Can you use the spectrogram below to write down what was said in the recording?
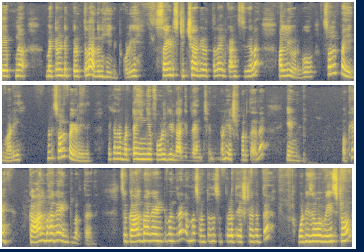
ಟೇಪ್ನ ಮೆಟಲ್ ಟಿಪ್ ಇರುತ್ತಲ್ಲ, ಅದನ್ನ ಹೀಗೆ ಇಟ್ಕೊಳ್ಳಿ. ಸೈಡ್ ಸ್ಟಿಚ್ ಆಗಿರುತ್ತಲ್ಲ, ಇಲ್ಲಿ ಕಾಣಿಸ್ತಿದೆಯಲ್ಲ? ಅಲ್ಲಿವರೆಗೂ ಸ್ವಲ್ಪ ಹೀಗೆ ಮಾಡಿ. ನೋಡಿ, ಸ್ವಲ್ಪ ಎಳೀರಿ. ಯಾಕಂದ್ರೆ ಬಟ್ಟೆ ಹಿಂಗೆ ಫೋಲ್ಡ್ ಗಿಲ್ಡ್ ಆಗಿದ್ರೆ ಅಂತ ಹೇಳಿ. ನೋಡಿ ಎಷ್ಟು ಬರ್ತಾ ಇದೆ? ಎಂಟು. ಓಕೆ ಕಾಲ್ ಭಾಗ ಎಂಟು ಬರ್ತಾ ಇದೆ. ಸೊ ಕಾಲ್ ಭಾಗ ಎಂಟು ಬಂದ್ರೆ ನಮ್ಮ ಸೊಂಟದ ಸುತ್ತಳತೆ ಎಷ್ಟಾಗುತ್ತೆ? What is our waist on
